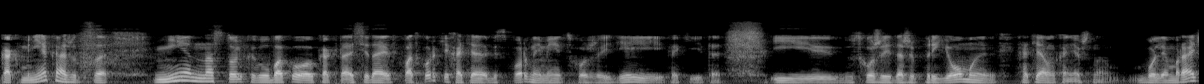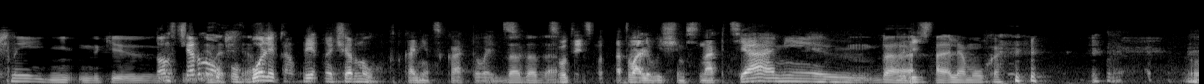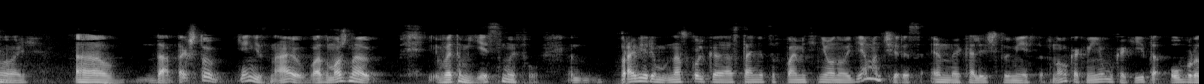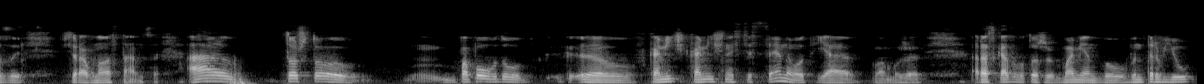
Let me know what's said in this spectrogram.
как мне кажется, не настолько глубоко как-то оседает в подкорке, хотя бесспорно имеет схожие идеи какие-то и схожие даже приемы, хотя он, конечно, более мрачный. Не, он в чернуху, в более конкретную чернуху под конец скатывается. Да-да-да. С вот этими вот отваливающимися ногтями. Да, а-ля муха. Ой. А, да, так что я не знаю, возможно, в этом есть смысл. Проверим, насколько останется в памяти неоновый демон через энное количество месяцев, но как минимум какие-то образы все равно останутся. А то, что по поводу э, комич, комичности сцены, вот я вам уже рассказывал, тоже момент был в интервью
